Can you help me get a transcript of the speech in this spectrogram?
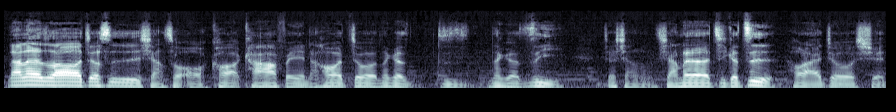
那那个时候就是想说，哦，咖咖啡，然后就那个字，那个 Z，就想想了几个字，后来就选，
